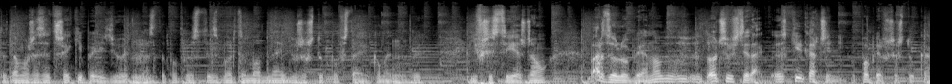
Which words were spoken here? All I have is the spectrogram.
to tam może ze trzy ekipy jeździły teraz. To po prostu jest bardzo modne i dużo sztuk powstaje komediowych i wszyscy jeżdżą. Bardzo lubię. No to oczywiście tak, jest kilka czynników. Po pierwsze sztuka,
